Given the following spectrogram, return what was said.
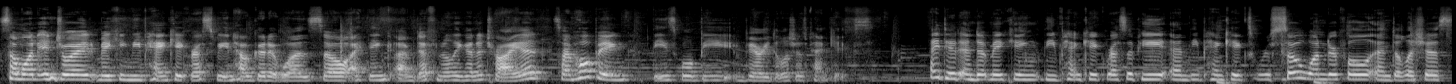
someone enjoyed making the pancake recipe and how good it was. So I think I'm definitely gonna try it. So I'm hoping these will be very delicious pancakes. I did end up making the pancake recipe and the pancakes were so wonderful and delicious,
